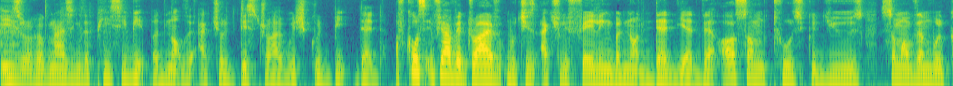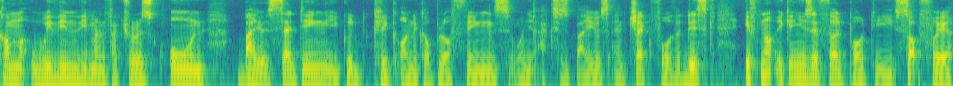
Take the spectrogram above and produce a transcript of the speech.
is recognizing the PCB but not the actual disk drive which could be dead. Of course if you have a drive which is actually failing but not dead yet there are some tools you could use. Some of them will come within the manufacturer's own BIOS setting. You could click on a couple of things when you access BIOS and check for the disk. If not you can use a third-party software.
